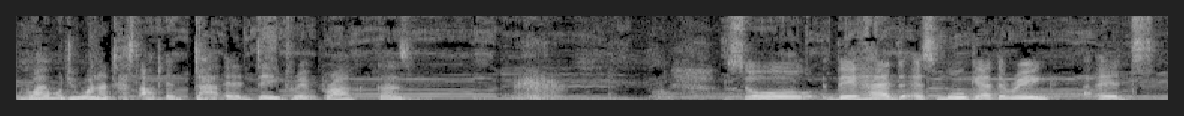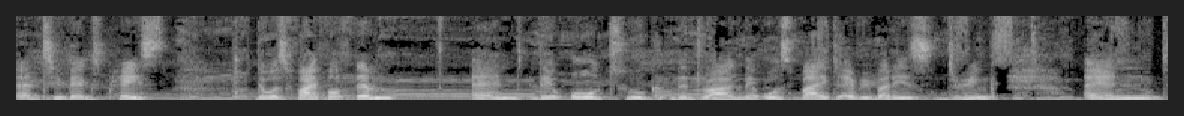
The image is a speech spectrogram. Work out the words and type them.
Why would you want to test out a, a date rape drug? Guys, so they had a small gathering at, at T-Bag's place. There was five of them and they all took the drug. They all spiked everybody's drink and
